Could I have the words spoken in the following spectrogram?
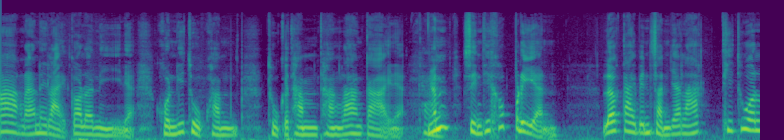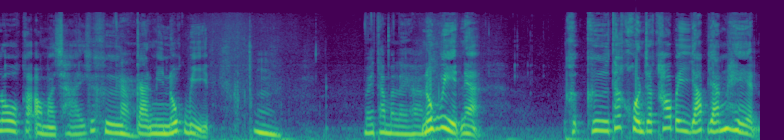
มากนะในหลายกรณีเนี่ยคนที่ถูกความถูกกระทำทางร่างกายเนี่ยค่ะงั้นสิ่งที่เขาเปลี่ยน แล้วกลายเป็นสัญญลักษณ์ที่ทั่วโลกก็เอามาใช้ก็คือค่ะการมีนกหวีดอืม ไว้ทำอะไรคะนกหวีดเนี่ยคือคือถ้าคนจะเข้าไปยับยั้งเหตุ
